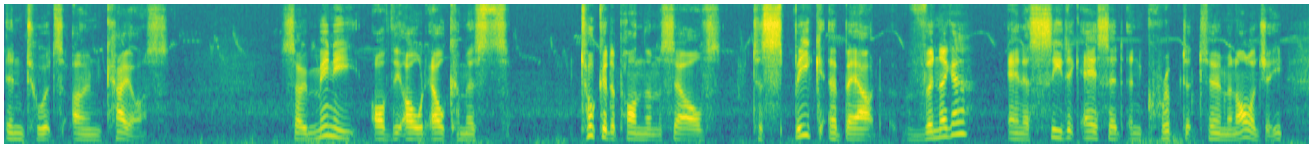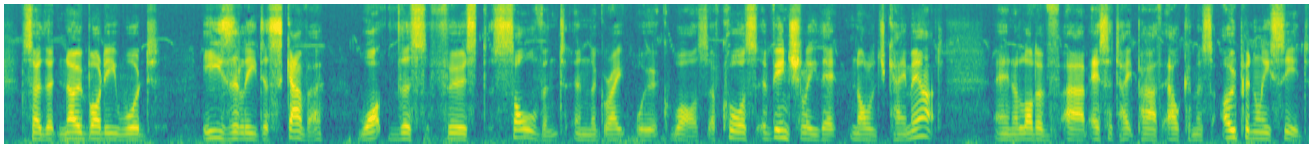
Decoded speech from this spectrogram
into its own chaos. So many of the old alchemists took it upon themselves to speak about vinegar and acetic acid in cryptic terminology so that nobody would easily discover what this first solvent in the great work was. Of course, eventually that knowledge came out, and a lot of uh, acetate path alchemists openly said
